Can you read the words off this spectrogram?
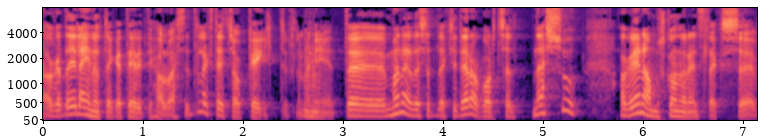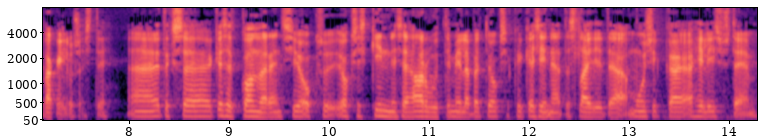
aga ta ei läinud tegelikult eriti halvasti, ta läks täitsa okeilt, ütleme mm -hmm. nii, et äh, mõned asjad läksid erakordselt nässu, aga enamus konverents läks äh, väga ilusasti. näiteks keset konverentsi jooksu, jooksis kinni see arvuti, mille pealt jooksid kõik esinejate slaidid ja muusika ja helisüsteem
